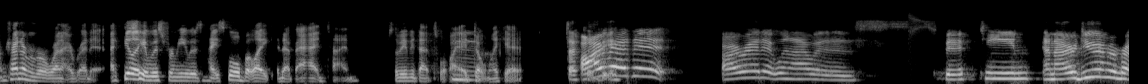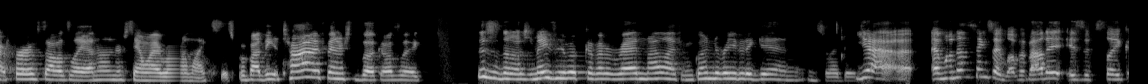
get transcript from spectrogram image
I'm trying to remember when I read it. I feel like it was for me, it was in high school, but like in a bad time. So maybe that's why I Mm. don't like it. I be. read it. I read it when I was 15, and I do remember at first I was like, I don't understand why everyone likes this. But by the time I finished the book, I was like, this is the most amazing book I've ever read in my life. I'm going to read it again, and so I did. Yeah, and one of the things I love about it is it's like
